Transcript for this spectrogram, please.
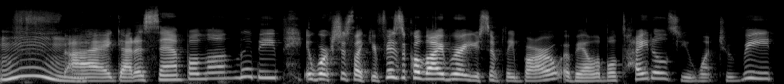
Mm. I got a sample on Libby. It works just like your physical library. You simply borrow available titles you want to read,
